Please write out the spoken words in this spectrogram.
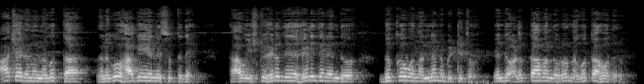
ಆಚಾರ್ಯನು ನಗುತ್ತಾ, ನನಗೂ ಹಾಗೆಯೇ ಎನ್ನಿಸುತ್ತದೆ ತಾವು ಇಷ್ಟು ಹೇಳಿದ ಹೇಳಿದರೆಂದು ದುಃಖವು ನನ್ನನ್ನು ಬಿಟ್ಟಿತು ಎಂದು ಅಳುತ್ತಾ ಬಂದವರು ನಗುತ್ತಾ ಹೋದರು.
